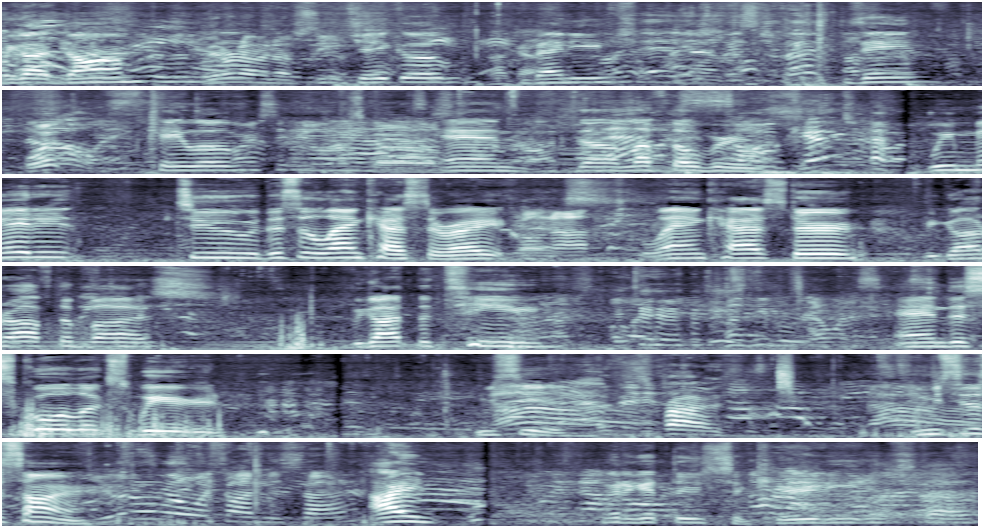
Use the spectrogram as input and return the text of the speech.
We got Dom. We don't have enough seats. Jacob, Benny, Zane, What? Caleb, and the leftovers. We made it to this is Lancaster, right? Lancaster. We got off the bus. We got the team. And this school looks weird. Let me see it. Surprise. Let me see the sign. You don't know what's on this sign. I I'm gonna get through security and stuff.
